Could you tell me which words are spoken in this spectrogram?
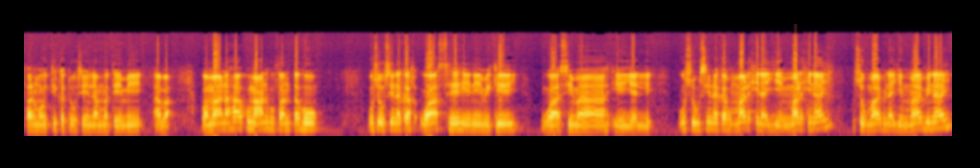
فرموتي كتوسين لما تيمي أبا. وما نهاكم عنه فانتهوا. وسوق سنك واسه نيمكي واسما يلي. وسوق سنك مرحناي وسوق ما بناي ما بناي.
